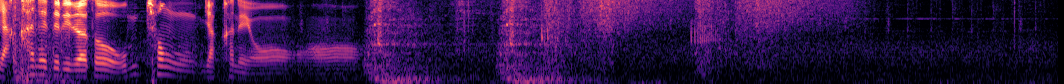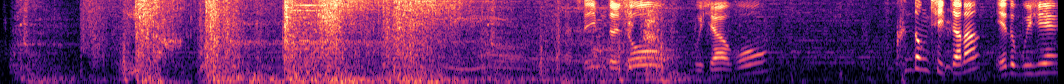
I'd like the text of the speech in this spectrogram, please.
약한 애들이라서 엄청 약하네요. 스님들도 무시하고 큰 덩치 있잖아? 얘도 무시해.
